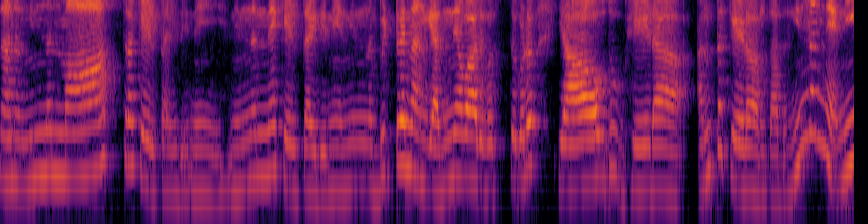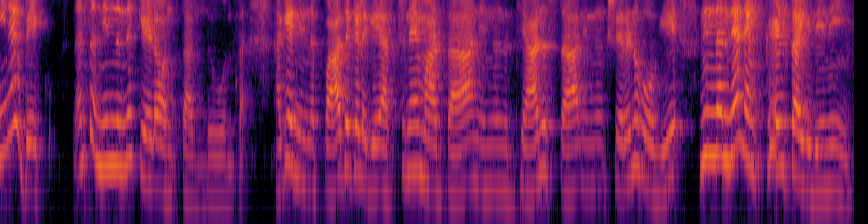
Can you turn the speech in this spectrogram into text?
ನಾನು ನಿನ್ನನ್ನು ಮಾತ್ರ ಕೇಳ್ತಾ ಇದ್ದೀನಿ. ನಿನ್ನನ್ನೇ ಕೇಳ್ತಾ ಇದ್ದೀನಿ. ನಿನ್ನ ಬಿಟ್ಟರೆ ನನಗೆ ಅನ್ಯವಾದ ವಸ್ತುಗಳು ಯಾವುದು ಬೇಡ ಅಂತ ಕೇಳೋ ಅಂಥದ್ದು. ನಿನ್ನನ್ನೇ, ನೀನೇ ಬೇಕು ಅಂತ ನಿನ್ನನ್ನೇ ಕೇಳೋ ಅಂಥದ್ದು ಅಂತ. ಹಾಗೆ ನಿನ್ನ ಪಾದಗಳಿಗೆ ಅರ್ಚನೆ ಮಾಡ್ತಾ, ನಿನ್ನನ್ನು ಧ್ಯಾನಿಸ್ತಾ, ನಿನ್ನ ಶರಣು ಹೋಗಿ ನಿನ್ನನ್ನೇ ನಾನು ಕೇಳ್ತಾ ಇದ್ದೀನಿ.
